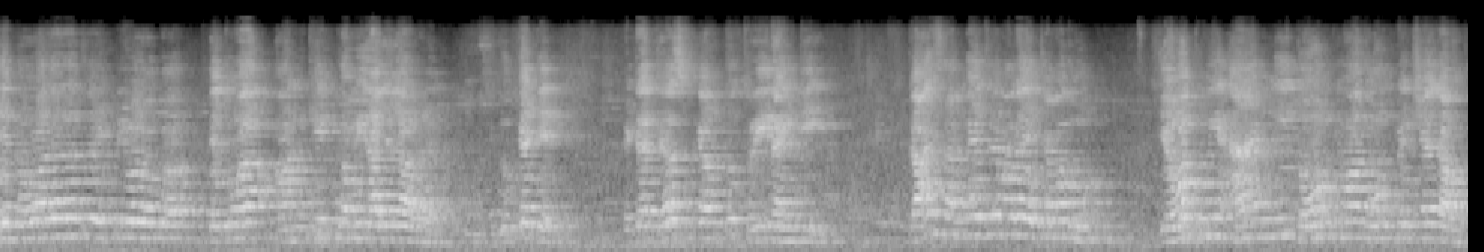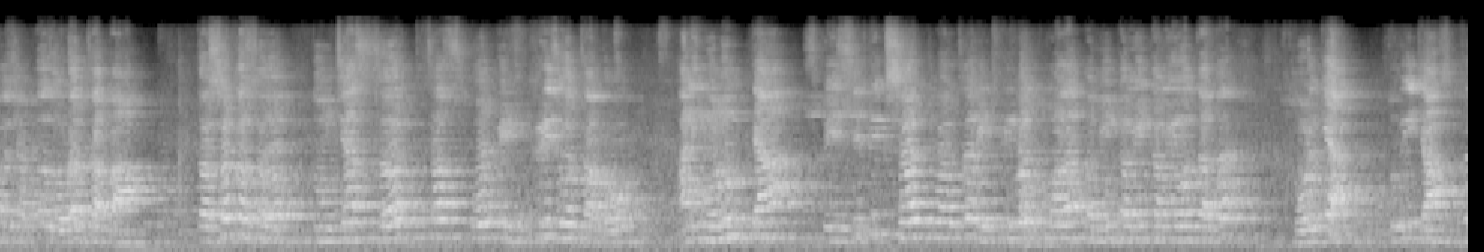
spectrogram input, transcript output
जे नऊ हजाराचं रिट्रीवल होतं ते तुम्हाला आणखीन कमी झालेलं आढळेल. Look at it it has just come to three ninety काय सांगायचंय मला याच्यामधून? जेव्हा तुम्ही अँडनी दोन किंवा दोन पेक्षा जास्त शब्द जोडत जाता तसं तसं तुमच्या सर्चचा स्कोप इन्क्रीज होत जातो आणि म्हणून त्या स्पेसिफिक सर्च वरचं रिट्रीवल तुम्हाला कमी कमी कमी होत जातं. थोडक्यात तुम्ही जास्त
